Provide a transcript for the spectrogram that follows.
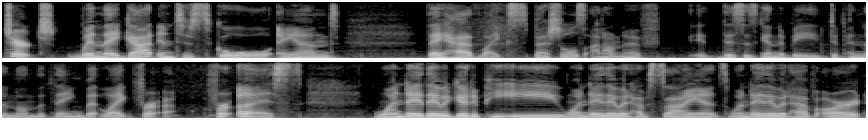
church. When they got into school and they had like specials, I don't know if it, this is going to be dependent on the thing, but like for for us, one day they would go to PE, one day they would have science, one day they would have art,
